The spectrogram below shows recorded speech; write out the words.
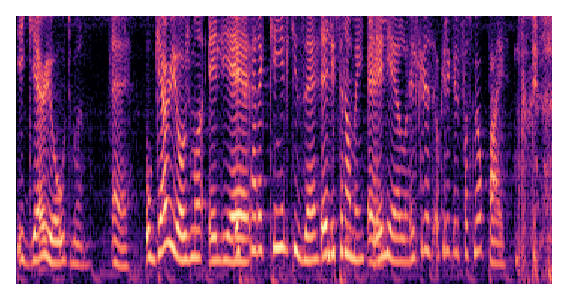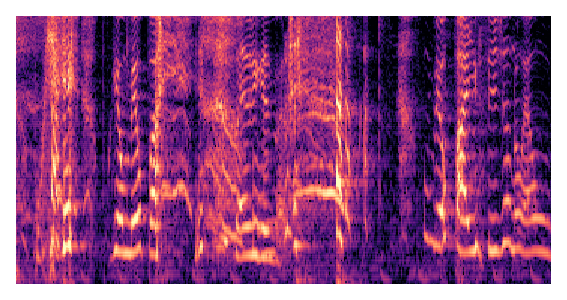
e Gary Oldman. É. O Gary Oldman, ele é... Esse cara é quem ele quiser, ele- literalmente. é, ele e ela. Ele queria, eu queria que ele fosse meu pai. Porque, porque o meu pai... o meu pai em si já não é um...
